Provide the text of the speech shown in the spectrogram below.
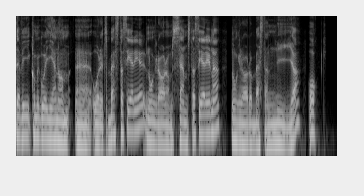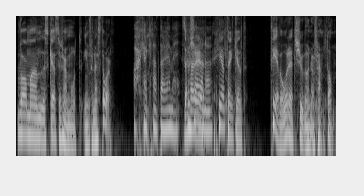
Där vi kommer gå igenom eh, årets bästa serier, några av de sämsta serierna, några av de bästa nya och vad man ska se fram emot inför nästa år. Åh, jag kan knappt bärga mig. Ska det vi här köra är nu? helt enkelt TV-året 2015.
